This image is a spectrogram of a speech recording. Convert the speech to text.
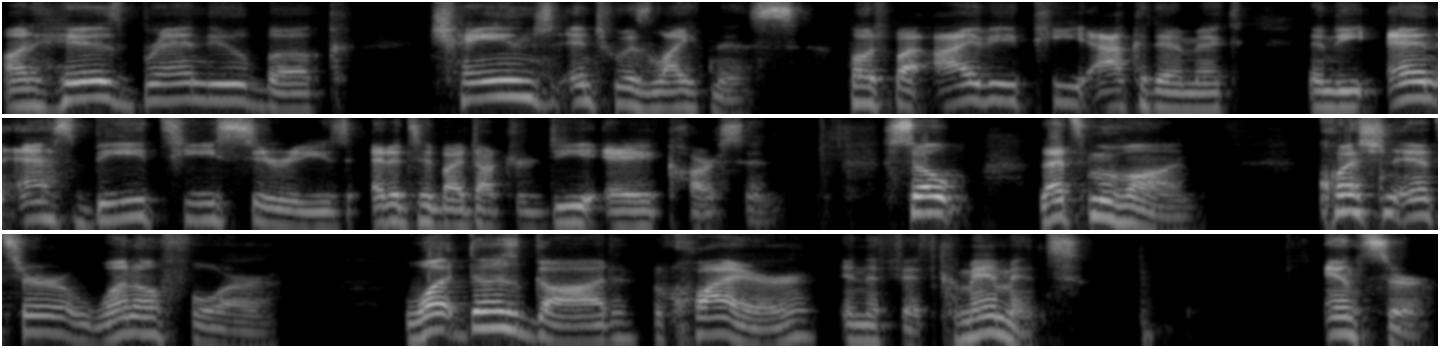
on his brand new book, Changed into His Likeness, published by IVP Academic in the NSBT series, edited by Dr. D.A. Carson. So let's move on. Question answer 104 What does God require in the fifth commandment? Answer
